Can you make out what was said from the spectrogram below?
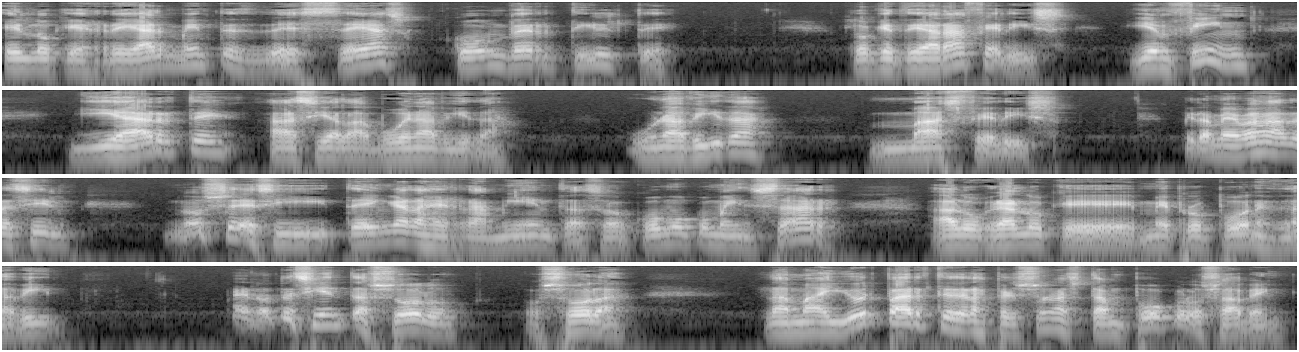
en lo que realmente deseas convertirte, lo que te hará feliz y en fin, guiarte hacia la buena vida, una vida más feliz. Mira, me vas a decir, no sé si tenga las herramientas o cómo comenzar a lograr lo que me propones, David. no te sientas solo o sola. La mayor parte de las personas tampoco lo saben.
